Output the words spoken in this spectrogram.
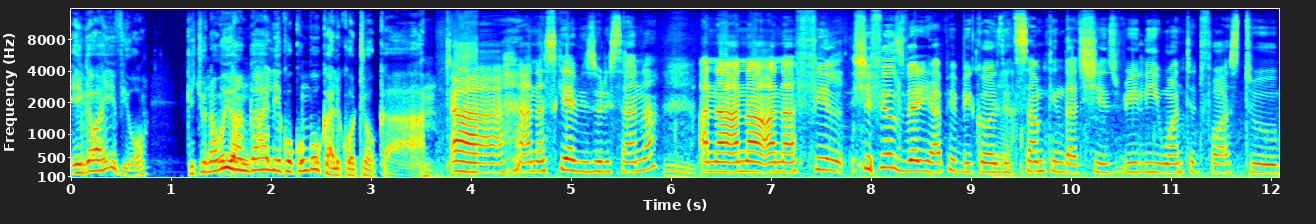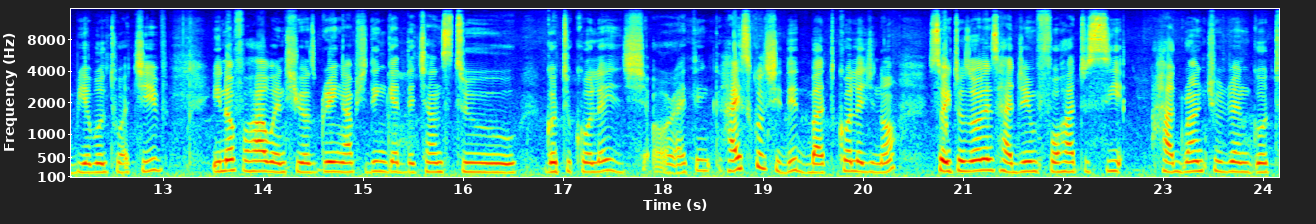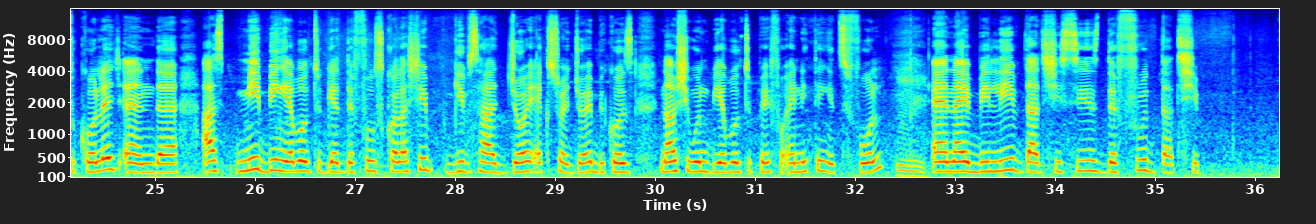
Ingawa hivyo, Kichuna huyo angali kukumbuka alikotoka. Uh, anasikia vizuri sana mm. ana, ana, ana feel, she feels very happy because Yeah. it's something that she's really wanted for us to be able to achieve you know for her when she was growing up she didn't get the chance to go to college or i think high school she did but college no so it was always her dream for her to see her grandchildren go to college and uh, as me being able to get the full scholarship gives her joy extra joy because now she won't be able to pay for anything it's full. And i believe that she sees the fruit that she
